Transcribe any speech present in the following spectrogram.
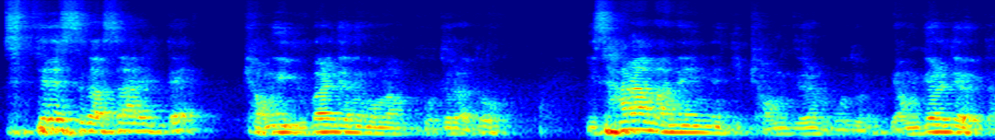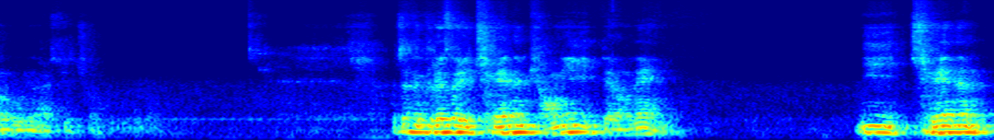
스트레스가 쌓일 때 병이 유발되는 것만 보더라도 이 사람 안에 있는 이 병들은 모두 연결되어 있다는 걸 우리는 알 수 있죠. 어쨌든 그래서 이 죄는 병이기 때문에 이 죄는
